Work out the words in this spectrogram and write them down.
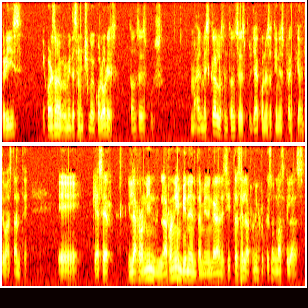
gris. Y con eso me permite hacer un chingo de colores. Entonces, pues al mezclarlos. Entonces, pues ya con eso tienes prácticamente bastante eh, que hacer. Y la Ronin, la Ronin vienen también grandecitas, ¿eh? La Ronin creo que son más que las.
